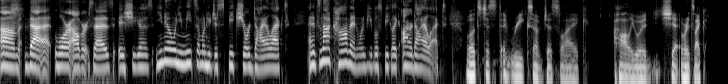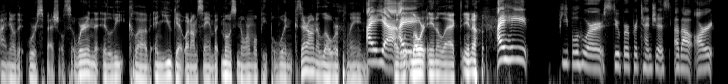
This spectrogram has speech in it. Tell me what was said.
um, that Laura Albert says is she goes, you know, when you meet someone who just speaks your dialect. And it's not common when people speak like our dialect. Well, it's just it reeks of just like Hollywood shit, where it's like I know that we're special, so we're in the elite club, and you get what I'm saying, but most normal people wouldn't because they're on a lower plane, I yeah, I lower intellect. You know. I hate people who are super pretentious about art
